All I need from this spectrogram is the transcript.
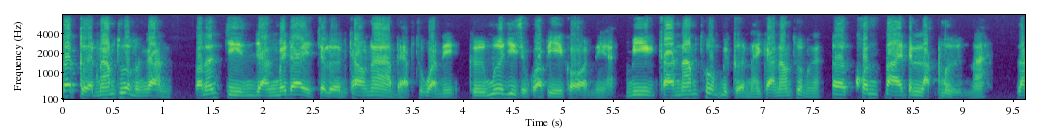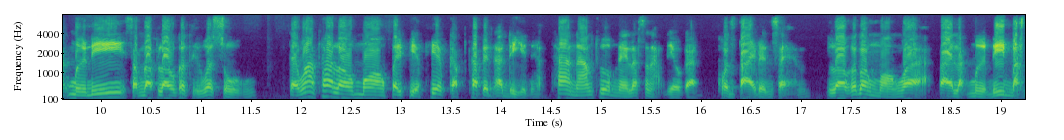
ก็เกิดน้ำท่วมเหมือนกัน ตอนนั้นจีนยังไม่ได้เจริญก้าวหน้าแบบทุกวันนี้ คือเมื่อ 20 กว่าปีก่อนเนี่ยมีการน้ำท่วมมีเกิดไหนการน้ำท่วมเหมือนกันเออคนตายเป็นหลักหมื่นนะหลักหมื่นนี้สำหรับเราก็ถือว่าสูง แต่ว่าถ้าเรามองไปเปรียบเทียบกับถ้าเป็นอดีตเนี่ยถ้าน้ำท่วมในลักษณะเดียวกัน คนตายเป็นแสน เราก็ต้องมองว่าตายหลักหมื่นนี่มัน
